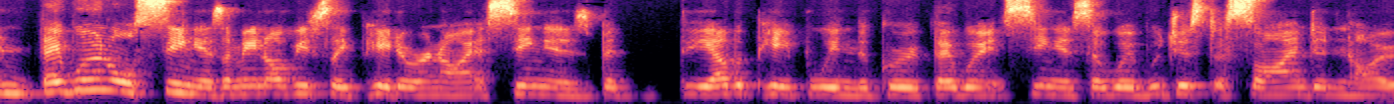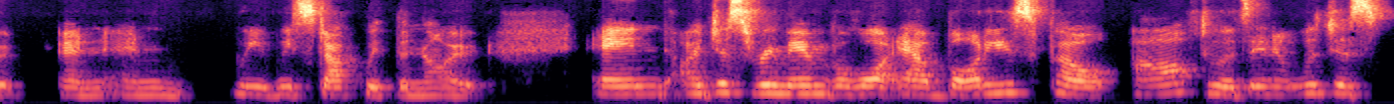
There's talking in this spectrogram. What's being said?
and they weren't all singers. I mean, obviously Peter and I are singers, but the other people in the group they weren't singers, so we were just assigned a note and and we we stuck with the note. And I just remember what our bodies felt afterwards, and it was just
